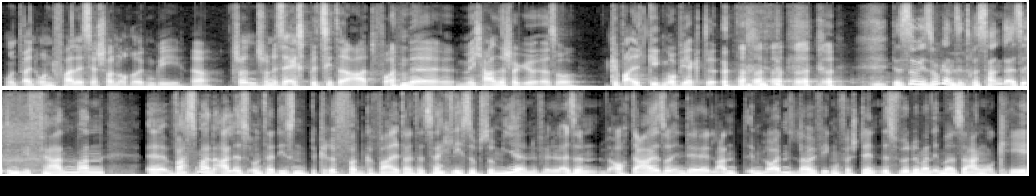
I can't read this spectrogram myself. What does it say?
Und ein Unfall ist ja schon auch irgendwie, ja, schon, schon eine sehr explizite Art von äh, mechanischer, Ge also Gewalt gegen Objekte. das ist sowieso ganz interessant, also inwiefern man äh, was man alles unter diesen Begriff von Gewalt dann tatsächlich subsumieren will. Also auch da, also in der Land, im landläufigen Verständnis würde man immer sagen, okay,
